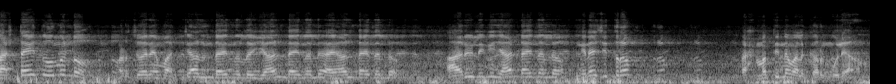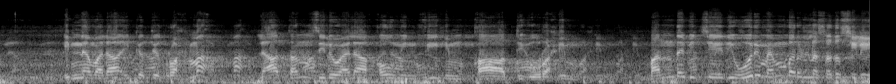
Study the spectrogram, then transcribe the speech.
നഷ്ടമായി തോന്നുന്നുണ്ടോ? മറ്റാൾ മറ്റാളുണ്ടായിരുന്നല്ലോ ഇയാൾ ഉണ്ടായിരുന്നല്ലോ അയാൾ ഉണ്ടായിരുന്നല്ലോ ആരും ഇല്ലെങ്കിൽ ഞാൻ ഉണ്ടായിരുന്നല്ലോ ഇങ്ങനെ ചിത്രം? റഹ്മത്തിന്റെ മലക്കറങ്ങൂല ഇന്ന മലായിക്കത്തി റഹ്മ ലാ തൻസിലു അലാ ഖൗമിൻ ഫീഹിം ഖാതിഉ റഹിം. ബന്ധവിച്ഛേദി ഒരു മെമ്പറുള്ള സദസ്സിലെ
